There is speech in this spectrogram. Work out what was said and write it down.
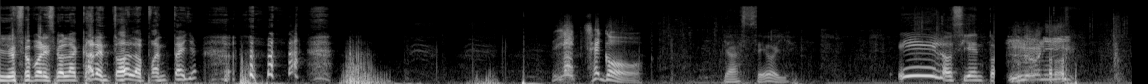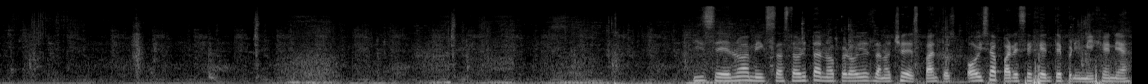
desapareció la cara en toda la pantalla. Let's go. Ya sé, oye. Y lo siento. Dice, no, Amix, hasta ahorita no, pero hoy es la noche de espantos. Hoy se aparece gente primigenia.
